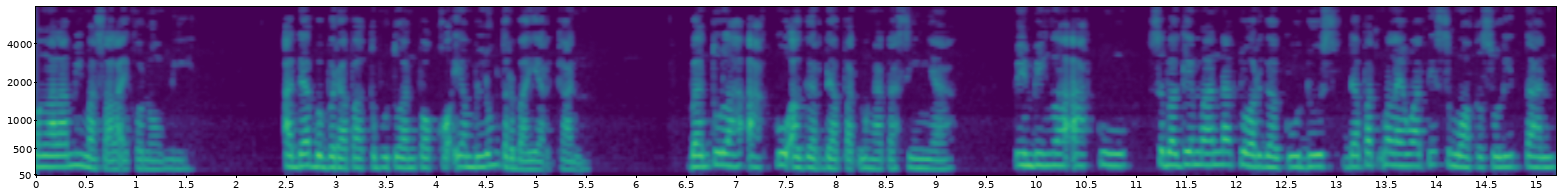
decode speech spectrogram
mengalami masalah ekonomi. Ada beberapa kebutuhan pokok yang belum terbayarkan. Bantulah aku agar dapat mengatasinya. Bimbinglah aku sebagaimana keluarga kudus dapat melewati semua kesulitan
